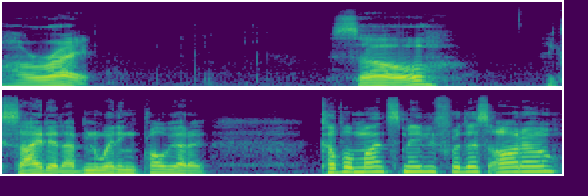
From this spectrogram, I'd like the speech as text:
All right. So, excited. I've been waiting probably about a couple months maybe for this auto.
